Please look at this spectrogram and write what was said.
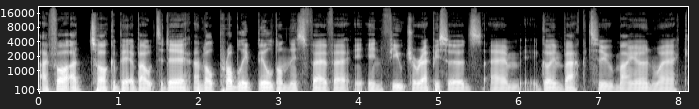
I thought I'd talk a bit about today, and I'll probably build on this further in future episodes. Um, going back to my own work,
